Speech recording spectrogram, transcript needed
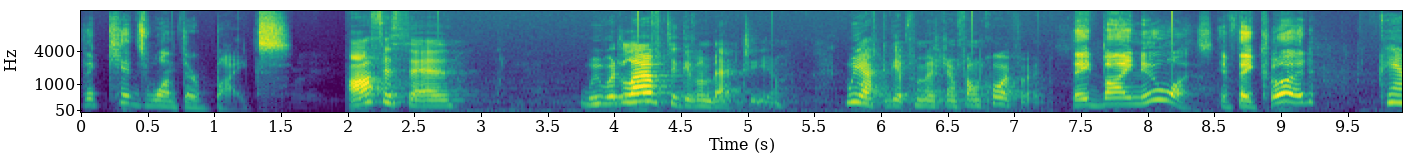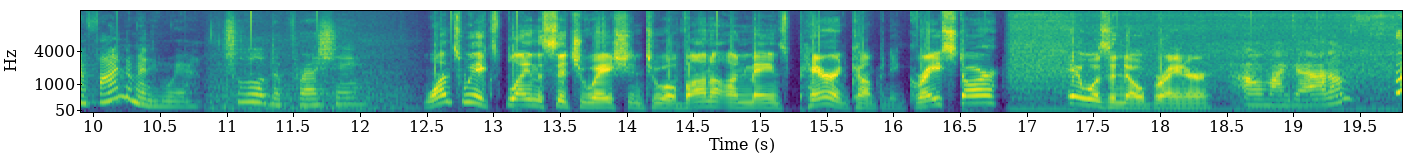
the kids want their bikes. Office says, we would love to give them back to you. We have to get permission from corporate. They'd buy new ones if they could. Can't find them anywhere. It's a little depressing. Once we explained the situation to Avana on Main's parent company, Greystar, it was a no-brainer. Oh my God, I'm so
